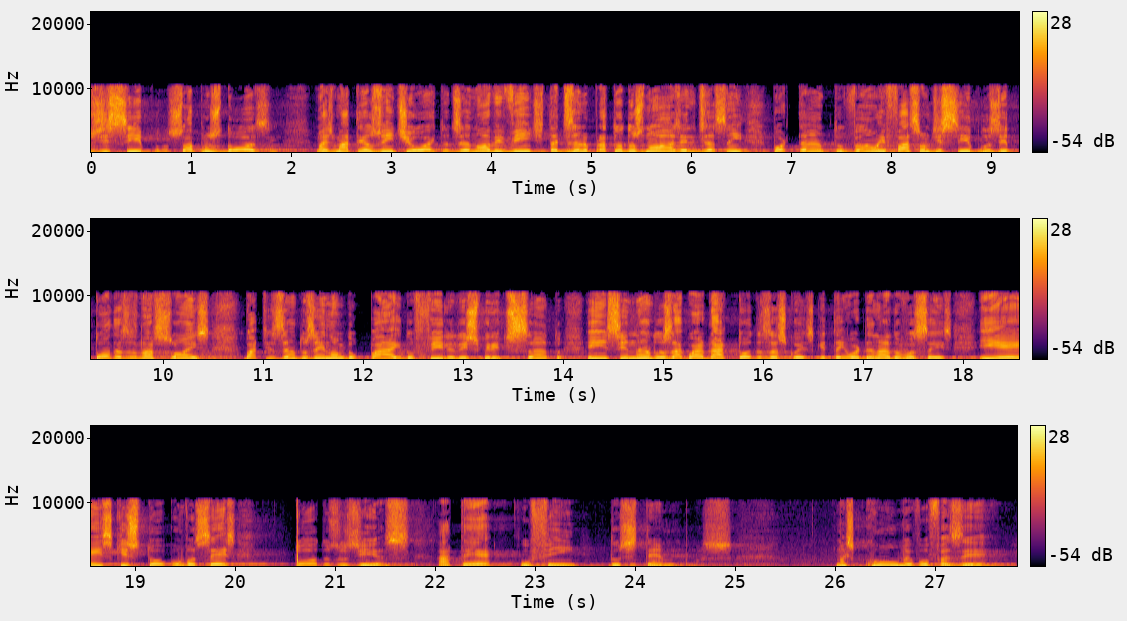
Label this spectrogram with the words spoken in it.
discípulos, só para os doze. Mas Mateus 28, 19 e 20 está dizendo para todos nós. Ele diz assim: portanto, vão e façam discípulos de todas as nações, batizando-os em nome do Pai, do Filho e do Espírito Santo, e ensinando-os a guardar todas as coisas que tenho ordenado a vocês. E eis que estou com vocês todos os dias, até o fim dos tempos. Mas como eu vou fazer?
